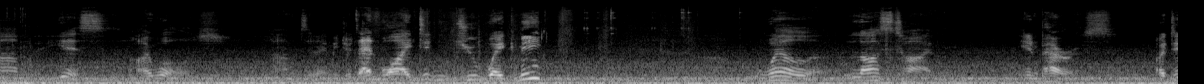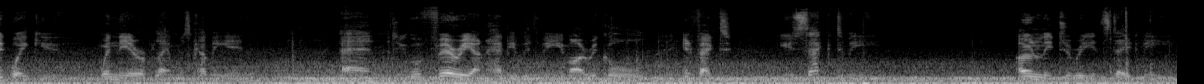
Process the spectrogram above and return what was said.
Um, yes, I was, um, said Amy Jones. And why didn't you wake me? Well, last time in Paris, I did wake you when the aeroplane was coming in, and you you were very unhappy with me, you might recall. In fact, you sacked me, only to reinstate me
